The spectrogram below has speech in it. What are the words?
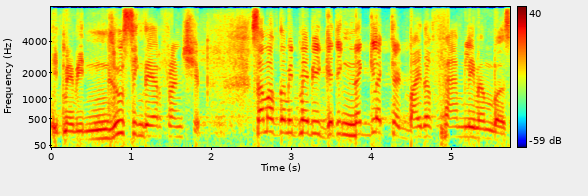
it may be losing their friendship. Some of them, it may be getting neglected by the family members.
